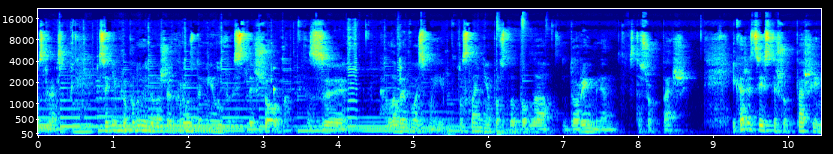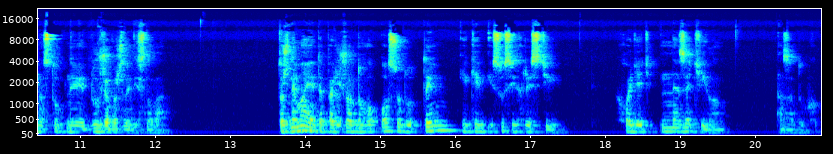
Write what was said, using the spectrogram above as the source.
Воскрес! Сьогодні пропоную до ваших роздумів стишок з глави 8 послання апостола Павла до Римлян, стишок 1. І каже цей стишок перший наступні дуже важливі слова. Тож немає тепер жодного осуду тим, які в Ісусі Христі ходять не за тілом, а за духом.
